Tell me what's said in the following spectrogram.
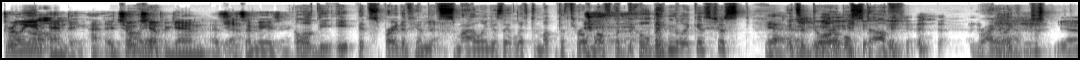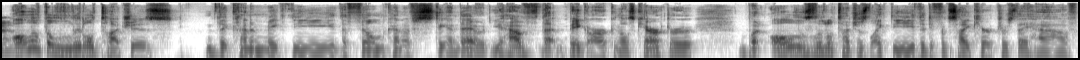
brilliant Oh. ending. Uh, It chokes Oh, you up again. It's, Yeah. it's amazing. I love the 8 bit sprite of him that's smiling as they lift him up to throw him off the building. Like, it's just, Yeah. it's adorable stuff, right? Like, just Yeah. all of the little touches that kind of make the the film kind of stand out. You have that big arc and those character, but all those little touches, like the the different side characters they have,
